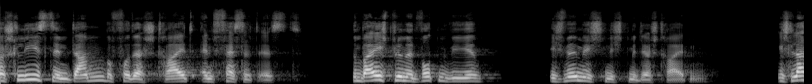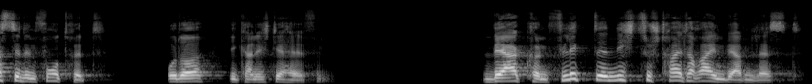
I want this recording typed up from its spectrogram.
Verschließ den Damm, bevor der Streit entfesselt ist. Zum Beispiel mit Worten wie, ich will mich nicht mit dir streiten. Ich lasse dir den Vortritt. Oder wie kann ich dir helfen? Wer Konflikte nicht zu Streitereien werden lässt,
